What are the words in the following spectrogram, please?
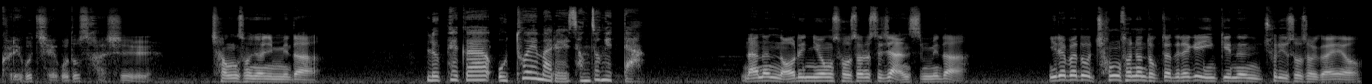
그리고 제 것도 사실 청소년입니다. 루페가 오토의 말을 정정했다. 나는 어린이용 소설을 쓰지 않습니다. 이래봬도 청소년 독자들에게 인기 있는 추리 소설가예요.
